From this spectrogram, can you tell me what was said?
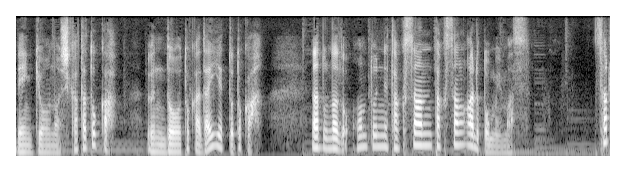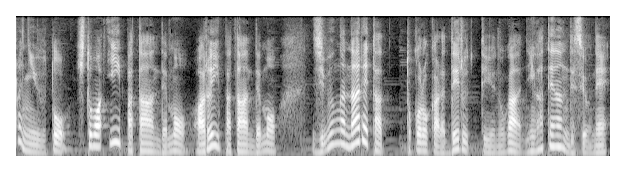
勉強の仕方とか運動とかダイエットとかなどなど本当にねたくさんたくさんあると思いますさらに言うと、人はいいパターンでも悪いパターンでも自分が慣れたところから出るっていうのが苦手なんですよね。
